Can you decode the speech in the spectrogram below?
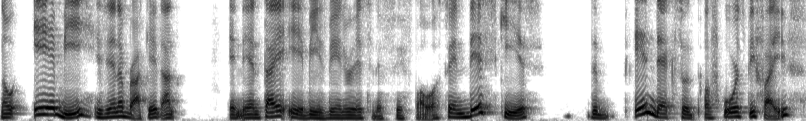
Now, AB is in a bracket and in the entire AB is being raised to the fifth power. So in this case, the index would of course be 5.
